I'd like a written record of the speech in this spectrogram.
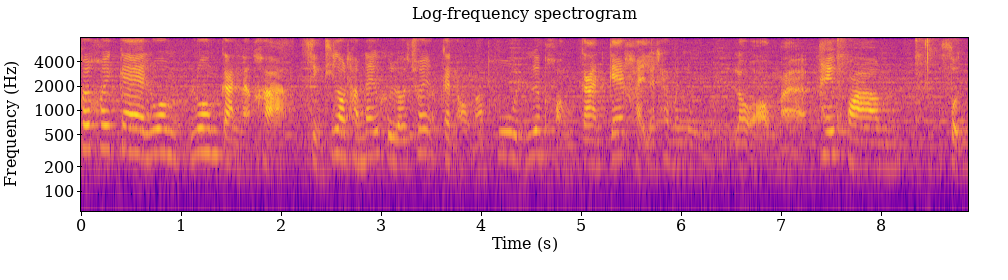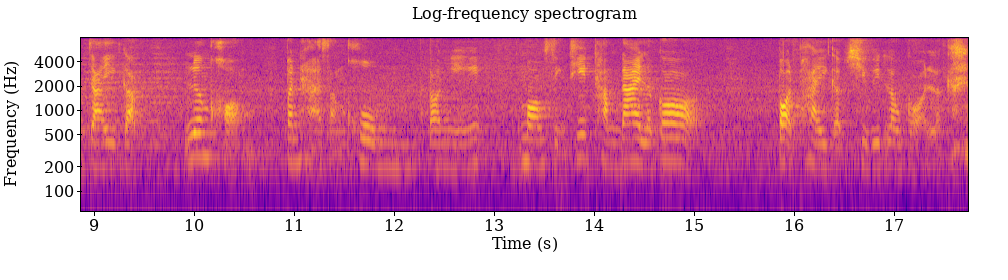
ค่อยๆ แก้ร่วมร่วมกันนะคะสิ่งที่เราทำได้ก็คือเราช่วยกันออกมาพูดเรื่องของการแก้ไขรัฐธรรมนูญเราออกมาให้ความสนใจกับเรื่องของปัญหาสังคม ตอนนี้มองสิ่งที่ทำได้แล้วก็ปลอดภัยกับชีวิตเราก่อนละกัน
